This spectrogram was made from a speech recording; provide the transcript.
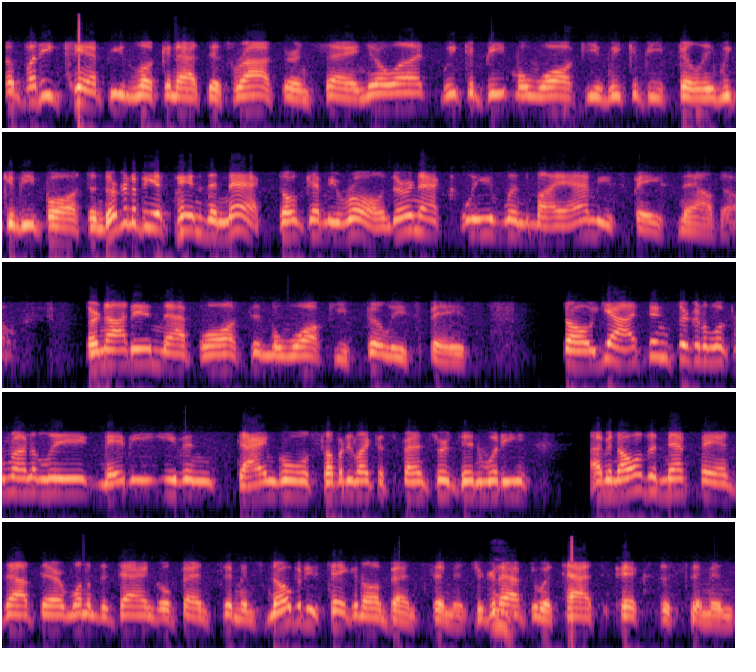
But he can't be looking at this roster and saying, you know what, we could beat Milwaukee, we could beat Philly, we could beat Boston. They're going to be a pain in the neck, don't get me wrong. They're in that Cleveland, Miami space now, though. They're not in that Boston, Milwaukee, Philly space. So, yeah, I think they're going to look around the league, maybe even dangle somebody like a Spencer Dinwiddie. I mean, all the net fans out there want them to dangle Ben Simmons. Nobody's taking on Ben Simmons. You're going to have to attach picks to Simmons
